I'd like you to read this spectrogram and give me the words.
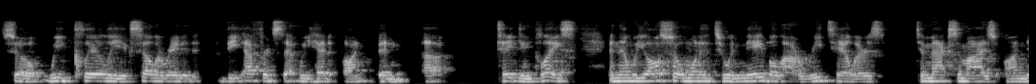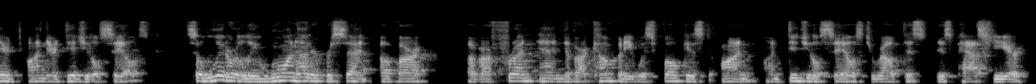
So we clearly accelerated the efforts that we had on, been uh, taking place. And then we also wanted to enable our retailers to maximize on their on their digital sales. So literally 100% of our of our front end of our company was focused on on digital sales throughout this this past year.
